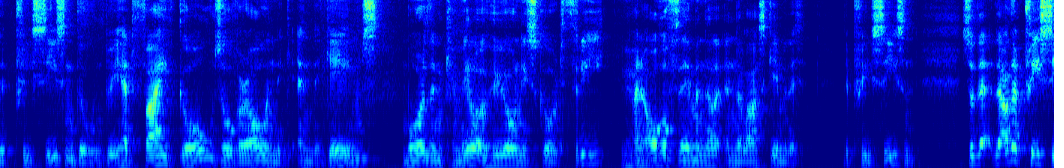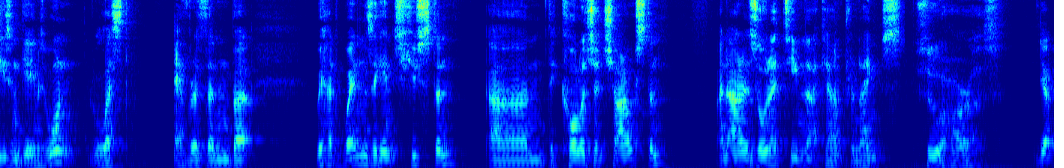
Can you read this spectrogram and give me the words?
the pre-season golden, Boot. he had five goals overall in the in the games, more than Camilo, who only scored three, Yeah. and all of them in the in the last game of the, the pre-season. So the, the other pre-season games we won't list everything, but we had wins against Houston, um, the College of Charleston, an Arizona team that I can't pronounce. Suaharas. Yep.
